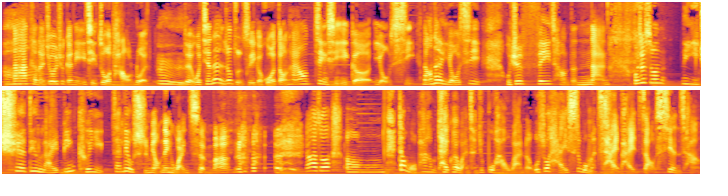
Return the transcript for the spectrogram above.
那他可能就会去跟你一起做讨论。嗯，对，我前阵子就主持一个活动，他要进行一个游戏，然后那个游戏我觉得非常的难，我就说：“你确定来宾可以在六十秒内完成吗？” 然后他说：“嗯，但我怕他们太快完成就不好玩了。”我说：“还是我们彩排找现场。”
